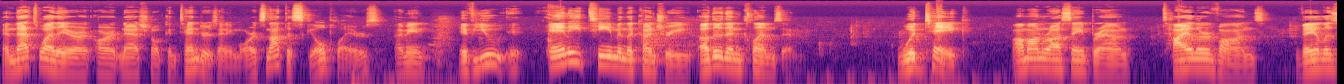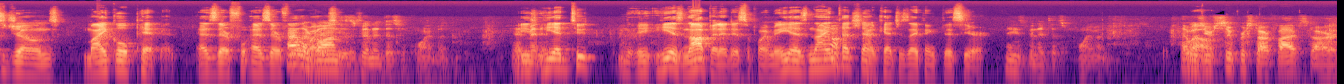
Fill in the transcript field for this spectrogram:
and that's why they aren't, aren't national contenders anymore. It's not the skill players. I mean, if you any team in the country other than Clemson would take Amon-Ra St. Brown, Tyler Vaughns, Velus Jones, Michael Pittman as their as their Tyler Vaughn has been a disappointment. he had two. He has not been a disappointment. He has nine touchdown catches, I think, this year. He's been a disappointment. That well, was your superstar five star,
